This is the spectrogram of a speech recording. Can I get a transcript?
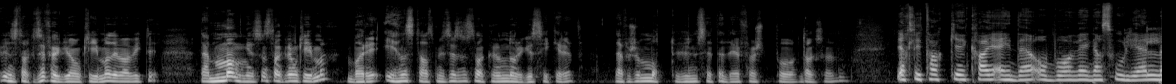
hun snakket selvfølgelig om klima, det var viktig. Det er mange som snakker om klima, bare én statsminister som snakker om Norges sikkerhet. Derfor så måtte hun sette det først på dagsordenen. Hjertelig takk, Kai Eide og Bård Vegar Solhjell.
